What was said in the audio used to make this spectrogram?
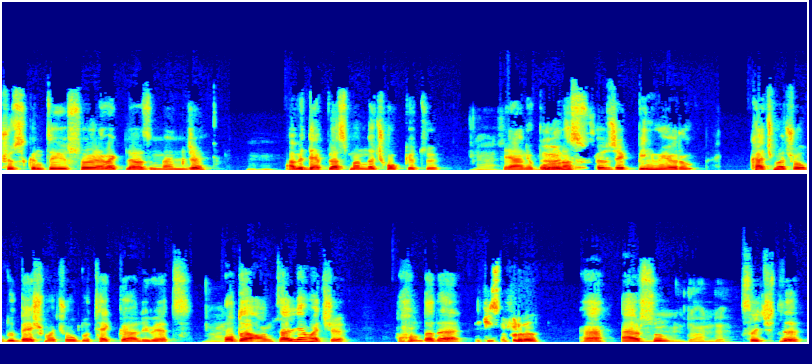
şu sıkıntıyı söylemek lazım bence. Hı hı. Abi deplasmanda çok kötü. Evet. Yani bunu Evet, nasıl çözecek bilmiyorum. Kaç maç oldu? 5 maç oldu. Tek galibiyet. Aynen. O da Antalya maçı. Onda da 2-0'dan. ha, Ersun Hı, döndü. sıçtı.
